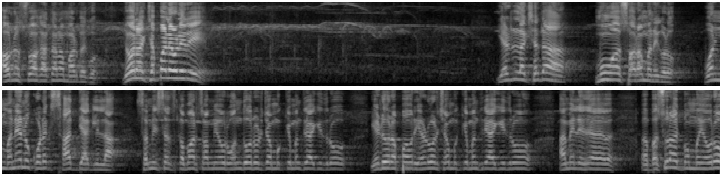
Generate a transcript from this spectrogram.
ಅವ್ರನ್ನ ಸ್ವಾಗತನ ಮಾಡಬೇಕು. ಜೋರಾಗಿ ಚಪ್ಪಾಳೆ ಹೊಡೀರಿ. ಎರಡು ಲಕ್ಷದ ಮೂವತ್ತು ಸಾವಿರ ಮನೆಗಳು. ಒಂದು ಮನೆಯೂ ಕೊಡೋಕ್ಕೆ ಸಾಧ್ಯ ಆಗಲಿಲ್ಲ. ಸಮಿಶ್ರ ಕುಮಾರಸ್ವಾಮಿ ಅವರು ಒಂದೂವರೆ ವರ್ಷ ಮುಖ್ಯಮಂತ್ರಿ ಆಗಿದ್ದರು ಯಡಿಯೂರಪ್ಪ ಅವರು ಎರಡು ವರ್ಷ ಮುಖ್ಯಮಂತ್ರಿ ಆಗಿದ್ದರು ಆಮೇಲೆ ಬಸವರಾಜ ಬೊಮ್ಮಾಯಿ ಅವರು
